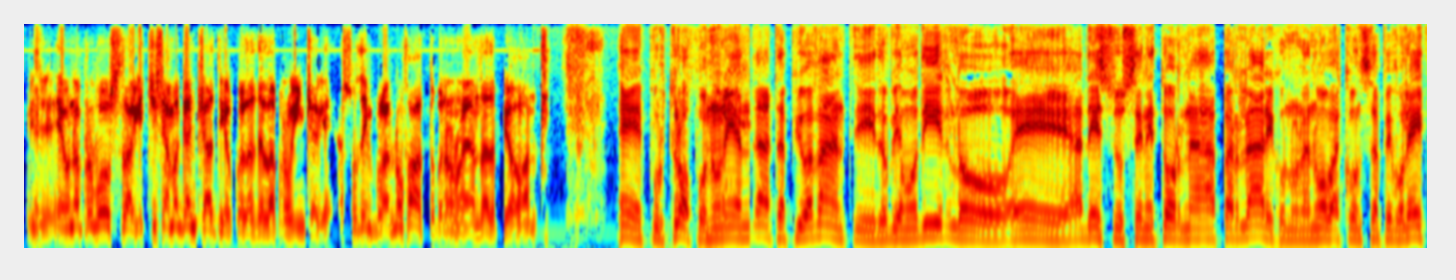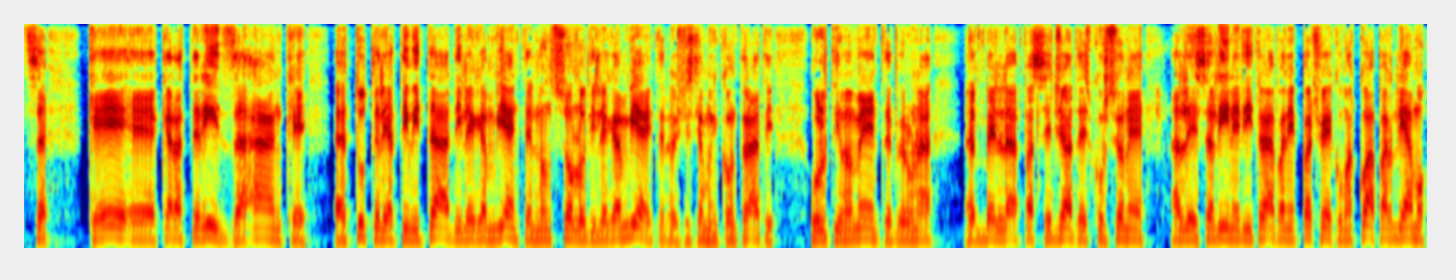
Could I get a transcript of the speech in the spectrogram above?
Quindi è una proposta che ci siamo agganciati a quella della provincia che a suo tempo l'hanno fatto, però non è andata più avanti. Eh, purtroppo non è andata più avanti, dobbiamo dirlo, e adesso se ne torna a parlare con una nuova consapevolezza che eh, caratterizza anche eh, tutte le attività di Lega Ambiente e non solo di Lega Ambiente. Noi ci siamo incontrati ultimamente per una eh, bella passeggiata, escursione alle saline di Trapani e Paceco, ma qua parliamo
